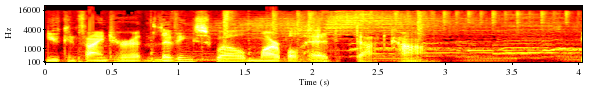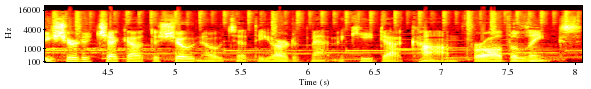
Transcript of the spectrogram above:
You can find her at livingswellmarblehead.com. Be sure to check out the show notes at theartofmattmckee.com for all the links,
